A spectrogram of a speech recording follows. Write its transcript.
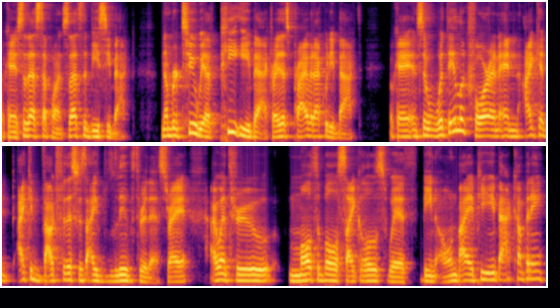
Okay, so that's step one. So that's the VC backed. Number two, we have PE backed, right? That's private equity backed. Okay. And so what they look for, and and I could I could vouch for this because I lived through this, right? I went through multiple cycles with being owned by a PE backed company.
